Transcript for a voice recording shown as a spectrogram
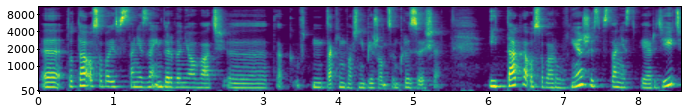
E, to ta osoba jest w stanie zainterweniować e, tak, w takim właśnie bieżącym kryzysie. I taka osoba również jest w stanie stwierdzić,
